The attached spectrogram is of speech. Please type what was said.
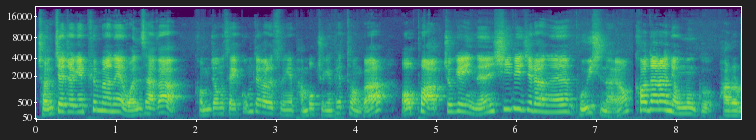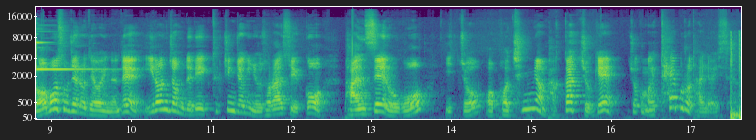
전체적인 표면의 원사가 검정색 꼼데가르송의 반복적인 패턴과 어퍼 앞쪽에 있는 CDG라는 보이시나요? 커다란 영문구 바로 러버 소재로 되어 있는데 이런 점들이 특징적인 요소를 할 수 있고 반세 로고 이쪽 어퍼 측면 바깥쪽에 조그맣게 탭으로 달려 있어요.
